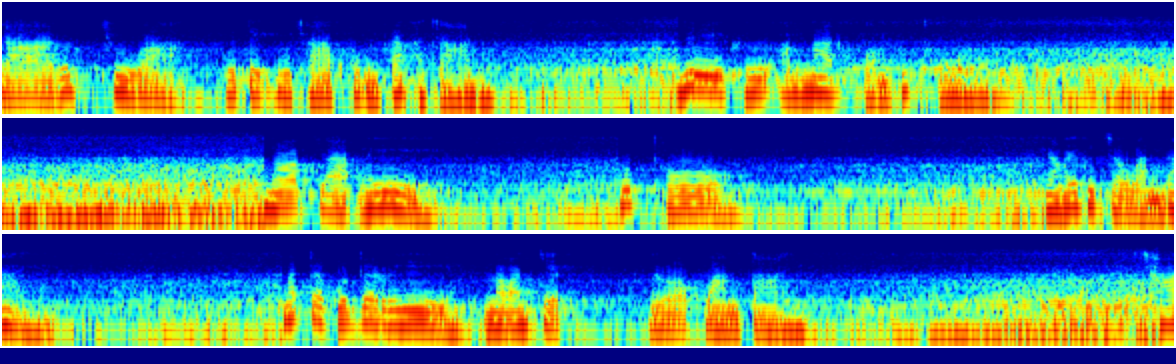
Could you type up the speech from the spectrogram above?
จารึกชื่อว่ากุฏิบูชาคุณพระอาจารย์ นี่คืออำนาจของพุทโธ นอกจากนี้ พุทโธ ยังให้ขึ้นสวรรค์ได้ มัตตกุฎรีนอนเจ็บรอความตาย เช้า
